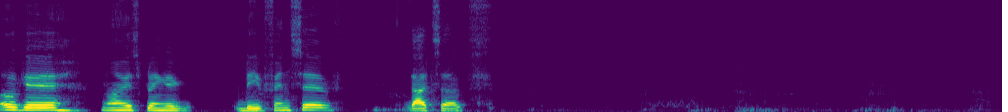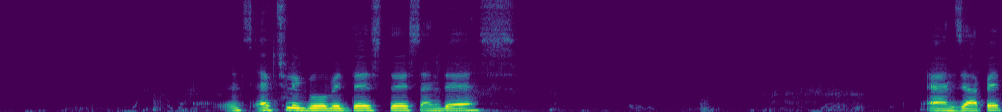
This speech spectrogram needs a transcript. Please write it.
Okay, now he's playing a defensive. That sucks. Let's actually go with this, this, and this. And zap it.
